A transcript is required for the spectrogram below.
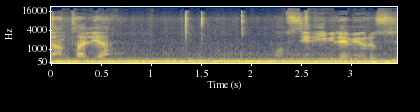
07 Antalya. 37'yi bilemiyoruz.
